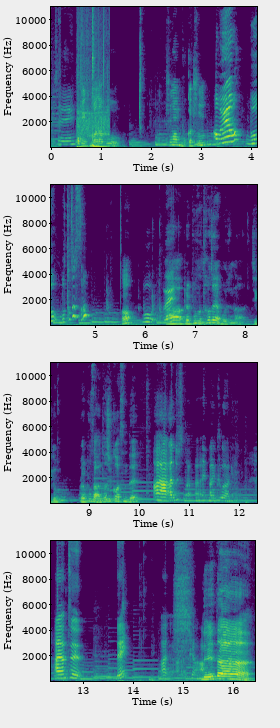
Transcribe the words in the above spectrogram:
고생. 게임 그만하고 춤 한번 볼까 춤? 아, 왜요? 뭐, 뭐 터졌어? 어? 뭐, 왜? 아 별풍선 터져야 보여주나? 지금 별풍선 안 터질 것 같은데? 아, 아, 안 줬어. 아, 아니, 아니, 그건 아니고. 아, 여튼. 네? 아, 아, 그, 아, 근데 일단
